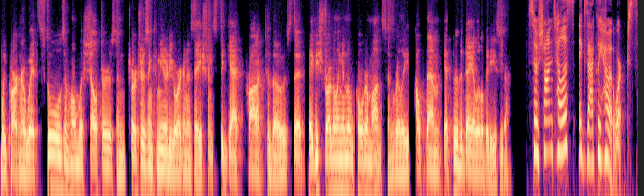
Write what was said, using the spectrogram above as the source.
We partner with schools and homeless shelters and churches and community organizations to get product to those that may be struggling in the colder months and really help them get through the day a little bit easier. So, Sean, tell us exactly how it works.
